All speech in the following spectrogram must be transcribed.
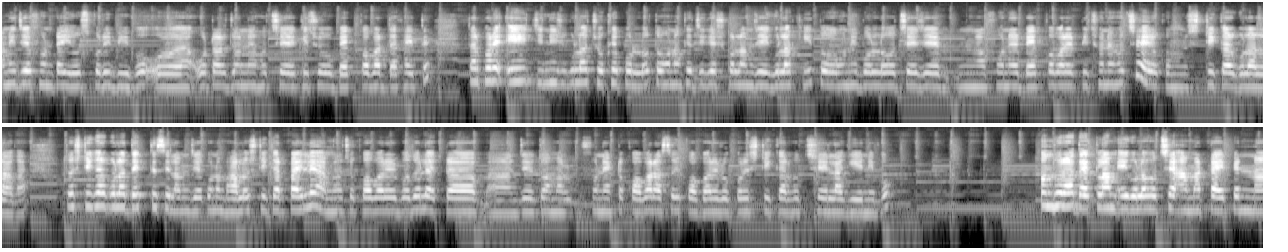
আমি যে ফোনটা ইউজ করি ভিভো ওটার জন্য হচ্ছে কিছু ব্যাক কভার দেখাইতে। তারপরে এই জিনিসগুলো চোখে পড়ল। তো ওনাকে জিজ্ঞেস করলাম যে, এগুলা কি? তো উনি বলল হচ্ছে যে ফোনের ব্যাক কভারের পিছনে হচ্ছে এরকম স্টিকারগুলো লাগায়। তো স্টিকারগুলো দেখতেছিলাম যে, কোনো ভালো স্টিকার পাইলে আমি হচ্ছে কভারের বদলে একটা যেহেতু আমার ফোনে একটা কভার আছে, ওই কভারের উপরে স্টিকার হচ্ছে লাগিয়ে নিব। বন্ধুরা, দেখলাম এগুলো হচ্ছে আমার টাইপের না,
